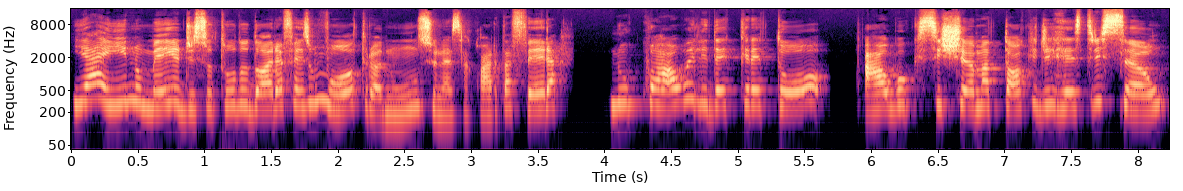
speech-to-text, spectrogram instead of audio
E aí, no meio disso tudo, Dória fez um outro anúncio nessa quarta-feira, no qual ele decretou algo que se chama toque de restrição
